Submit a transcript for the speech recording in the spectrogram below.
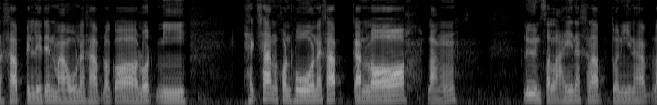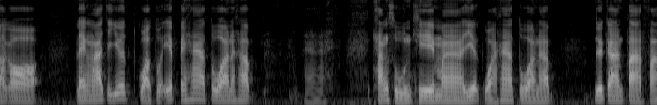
นะครับ เป็นเลเดนเมาส์นะครับ แล้วก็รถมี traction control นะครับ การล้อหลังลื่นสไลด์นะครับ ตัวนี้นะครับ แล้วก็แรงม้าจะเยอะกว่าตัว F ไป 5 ตัวนะครับทางศูนย์เคมาเยอะกว่า 5 ตัวนะครับ ด้วยการปาดฝา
